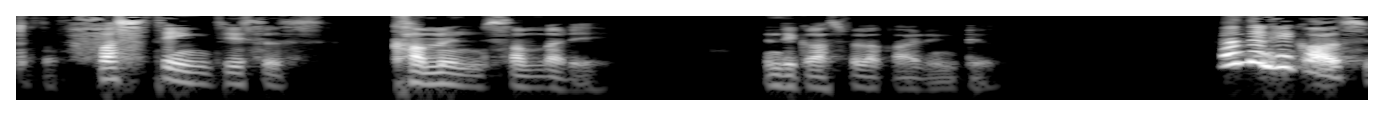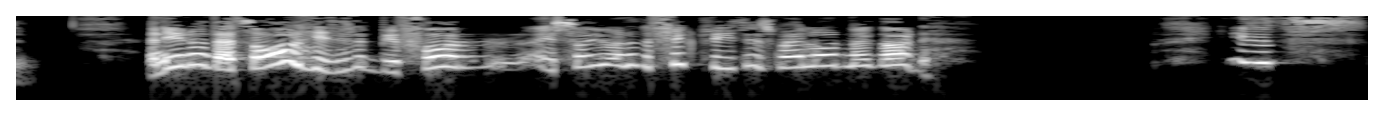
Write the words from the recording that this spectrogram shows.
the first thing Jesus commends somebody in the gospel according to. And then he calls him. And you know, that's all he said, before I saw you under the fig tree, he says, my Lord, my God. He says,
